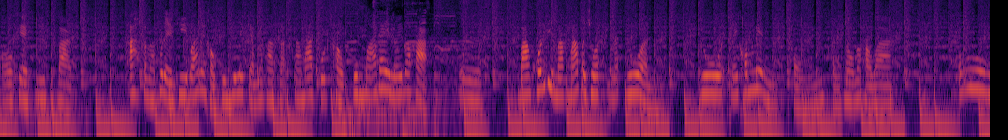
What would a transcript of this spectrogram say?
โอเคยี่สิบบาท อะสำหรับผู้ใดที่บ้านในเขากลุ่มที่เล่นแกมนะคะก็สามารถกดเขากลุ่มม้าได้เลยเนาะค่ะ เออ บางคนที่มักม้าประชดนัดยวน อยู่ในคอมเมนต์ของของช่องเนาะค่ะว่า โอ้โห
